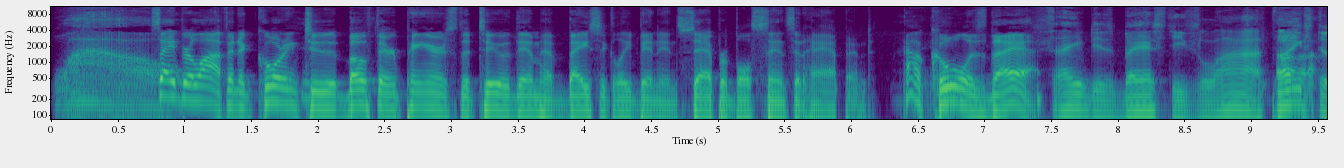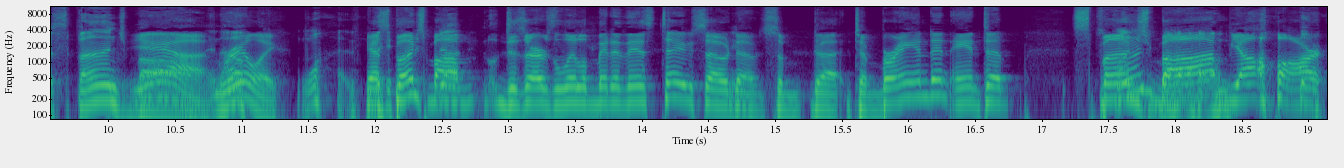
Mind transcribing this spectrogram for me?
Wow. Saved her life. And according to both their parents, the two of them have basically been inseparable since it happened. How cool is that? Saved his bestie's life thanks to SpongeBob. yeah, And, really. what? Yeah, SpongeBob deserves a little bit of this too. So to, so, uh, to Brandon and to SpongeBob, SpongeBob. y'all are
